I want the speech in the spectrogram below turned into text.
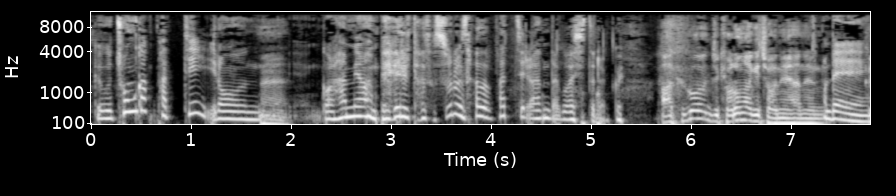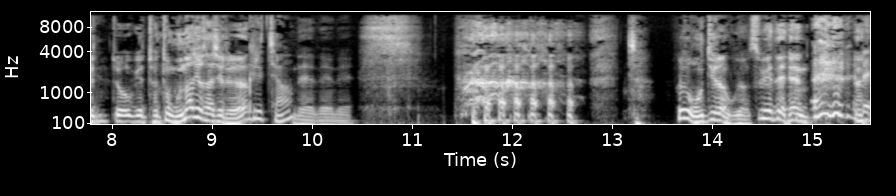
그리고 총각 파티 이런 네. 걸 하면 배를 타서 술을 사서 파티를 한다고 하시더라고요. 아, 그거 이제 결혼하기 전에 하는. 네. 그쪽의 전통 문화죠, 사실은. 그렇죠. 네네네. 자, 그래서 어디라고요? 스웨덴. 네.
